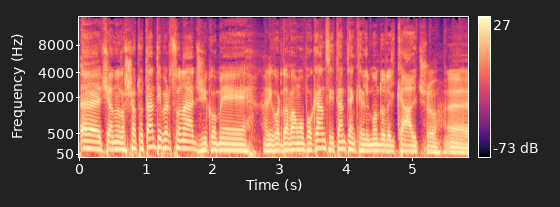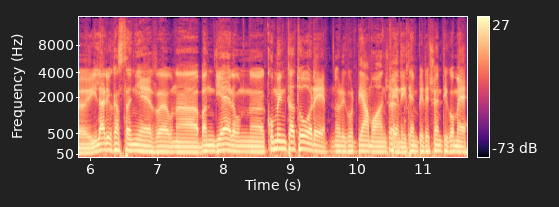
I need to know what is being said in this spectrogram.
Eh, ci hanno lasciato tanti personaggi come ricordavamo poc'anzi, tanti anche nel mondo del calcio. Eh, Ilario Castagnier, una bandiera era un eh, commentatore, lo ricordiamo anche certo. nei tempi recenti come,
